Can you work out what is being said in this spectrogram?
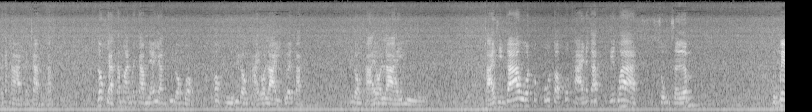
พนักงานประจำครับ นอกจากทำงานประจำแล้วอย่างพี่รองบอกก็คือพี่รองขายออนไลน์ด้วยครับ พี่รองขายออนไลน์อยู่ ขายสินค้าโอโอท็อปก็ขายนะครับ เรียกว่าส่งเสริมกลุ่มแม่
